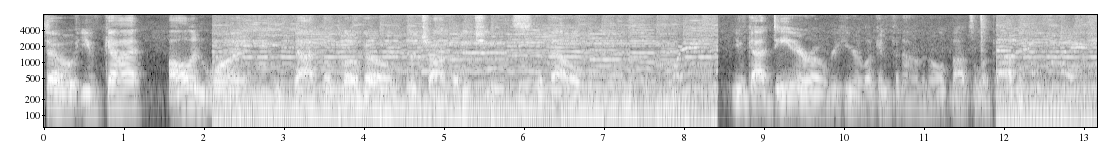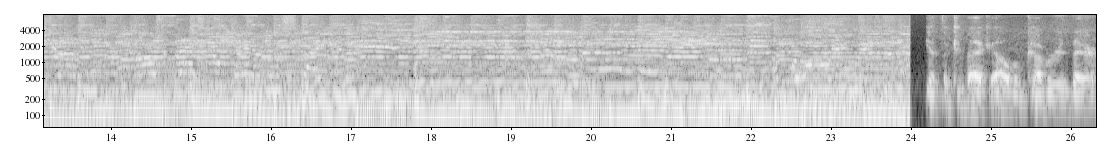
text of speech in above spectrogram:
So you've got all in one. You've got the logo for chocolate and cheese, the bell. You've got Deaner over here looking phenomenal, about to look up. Get the Quebec album cover in there.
